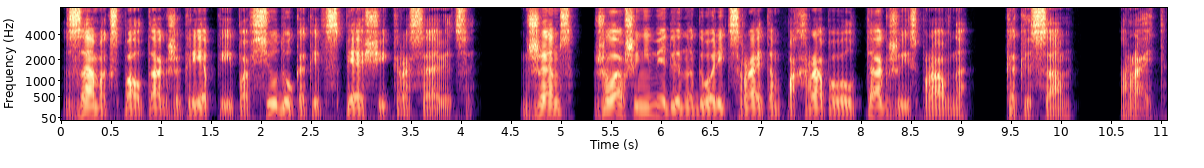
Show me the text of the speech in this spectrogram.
замок спал так же крепко и повсюду, как и в спящей красавице. Джемс, желавший немедленно говорить с Райтом, похрапывал так же исправно, как и сам Райт.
